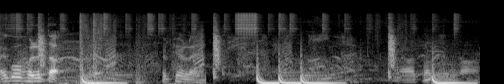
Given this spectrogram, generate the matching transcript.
아이고 걸렸다. 회피할라인. 아 깜짝이야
